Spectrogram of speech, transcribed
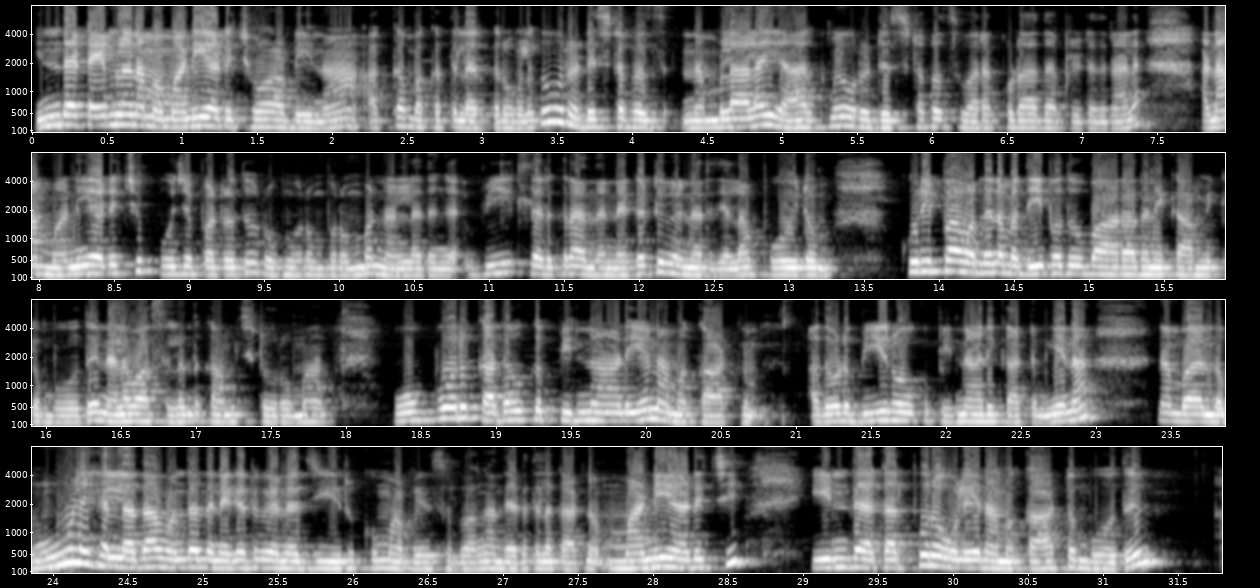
இந்த டைமில் நம்ம மணி அடித்தோம் அப்படின்னா அக்கம் பக்கத்தில் இருக்கிறவங்களுக்கு ஒரு டிஸ்டர்பன்ஸ் நம்மளால் யாருக்குமே ஒரு டிஸ்டர்பன்ஸ் வரக்கூடாது அப்படின்றதுனால ஆனால் மணி அடித்து பூஜை பண்ணுறது ரொம்ப ரொம்ப ரொம்ப நல்லதுங்க. வீட்டில் இருக்கிற அந்த நெகட்டிவ் எனர்ஜி எல்லாம் போயிடும். குறிப்பாக வந்து நம்ம தீபதூப ஆராதனை காமிக்கும் போது நிலவாசலேருந்து காமிச்சிட்டு வருவோமா? ஒவ்வொரு கதவுக்கு பின்னாடியும் நம்ம காட்டணும். அதோட பீரோவுக்கு பின்னாடி காட்டணும். ஏன்னா நம்ம அந்த மூளைகளில் தான் வந்து அந்த நெகட்டிவ் எனர்ஜி இருக்கும் அப்படின்னு சொல்லுவாங்க. அந்த இடத்துல காட்டணும். மணி அடித்து இந்த கற்பூர ஒளியை நம்ம காட்டும்போது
